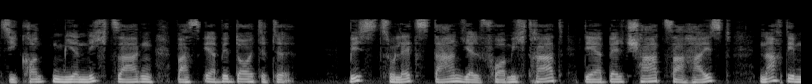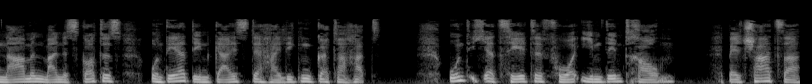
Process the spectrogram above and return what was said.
sie konnten mir nicht sagen, was er bedeutete bis zuletzt Daniel vor mich trat, der Belshazzar heißt, nach dem Namen meines Gottes und der den Geist der heiligen Götter hat. Und ich erzählte vor ihm den Traum. Belshazzar,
